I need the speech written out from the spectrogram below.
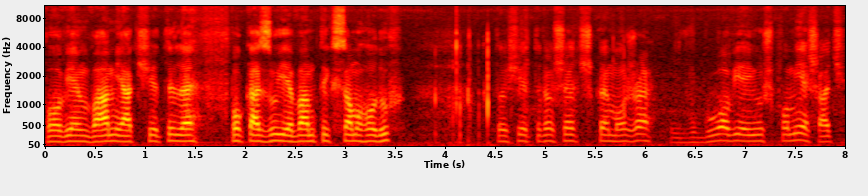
Powiem wam, jak się tyle pokazuje wam tych samochodów, to się troszeczkę może w głowie już pomieszać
